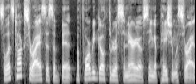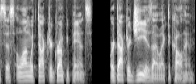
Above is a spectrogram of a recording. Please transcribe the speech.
So let's talk psoriasis a bit before we go through a scenario of seeing a patient with psoriasis along with Dr. Grumpy Pants, or Dr. G as I like to call him.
